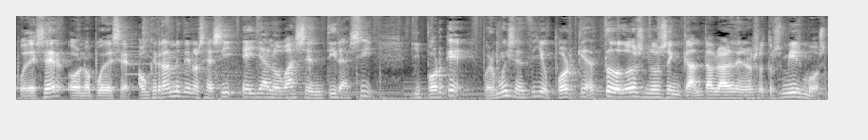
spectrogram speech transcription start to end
Puede ser o no puede ser. Aunque realmente no sea así, ella lo va a sentir así. ¿Y por qué? Pues muy sencillo, porque a todos nos encanta hablar de nosotros mismos,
